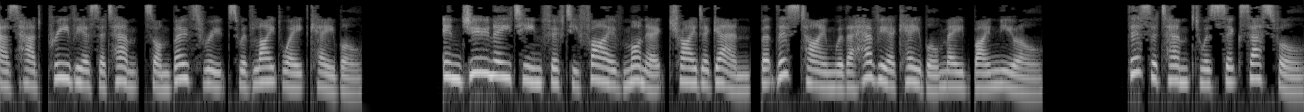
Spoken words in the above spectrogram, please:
as had previous attempts on both routes with lightweight cable. In June 1855 Monarch tried again, but this time with a heavier cable made by Newall. This attempt was successful,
